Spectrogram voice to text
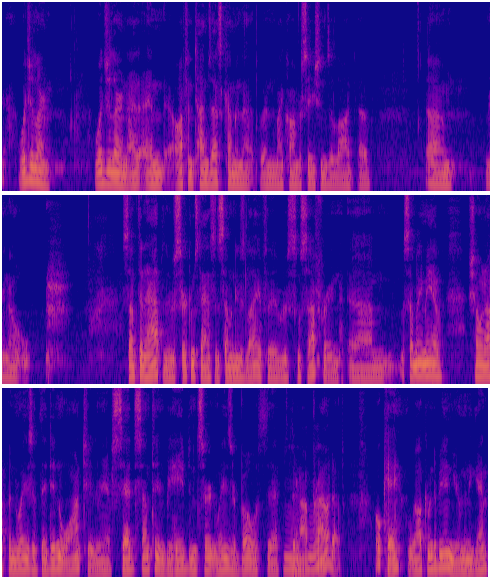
Yeah. What'd you learn? What'd you learn? I, and oftentimes that's coming up in my conversations a lot of, um, you know, something happened. There was circumstance in somebody's life. There was some suffering. Um, somebody may have shown up in ways that they didn't want to. They may have said something behaved in certain ways or both that they're not Mhm. proud of. Okay, welcome to being human again.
